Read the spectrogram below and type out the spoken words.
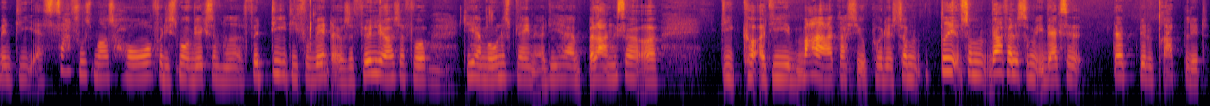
men de er saftsusme også hårde for de små virksomheder, fordi de forventer jo selvfølgelig også at få mm. de her månedsplaner og de her balancer, og de, og de er meget aggressive på det. Som, som, I hvert fald som iværksætter, der bliver du dræbt lidt.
